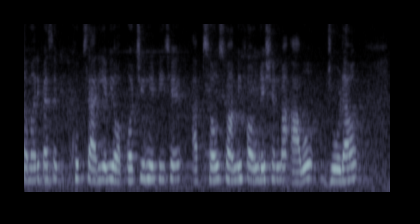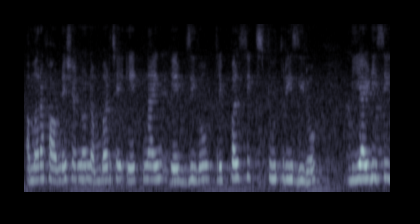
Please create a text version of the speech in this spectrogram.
તમારી પાસે ખૂબ સારી એવી ઓપોર્ચ્યુનિટી છે. આપ સૌ સ્વામી ફાઉન્ડેશનમાં આવો, જોડાઓ. અમારા ફાઉન્ડેશનનો નંબર છે eight nine eight zero triple six two three zero BIDC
